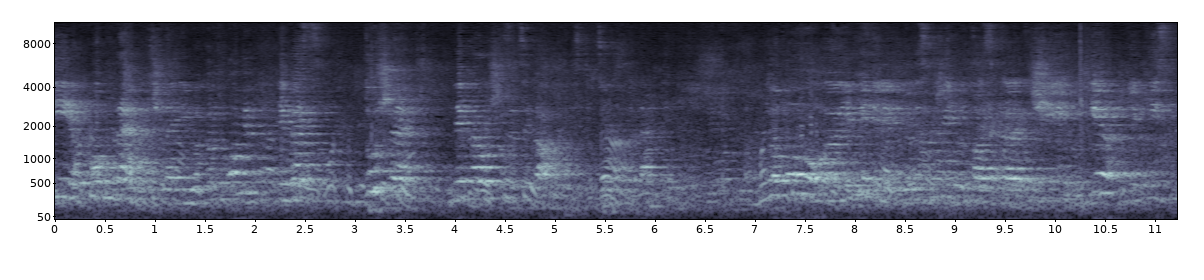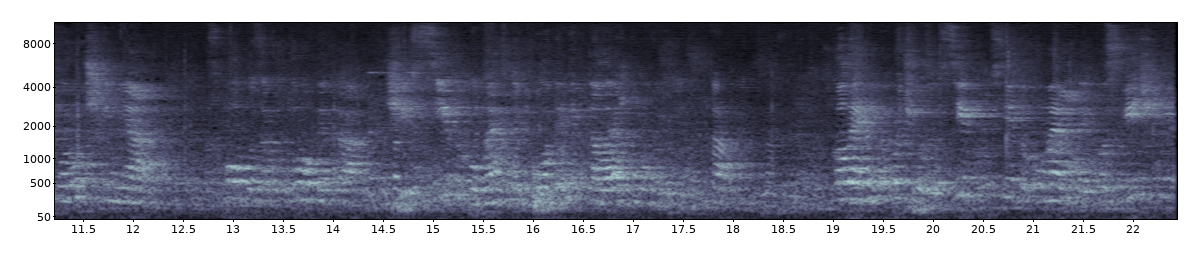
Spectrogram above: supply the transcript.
Дія окремих членів виконкомів якась дуже. Тому, Євгенія скажіть, будь ласка, чи є якісь порушення з боку забудовника, чи всі документи подані в належному вигляді? Так. Колеги, ви почули, всі, всі документи посвідчені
